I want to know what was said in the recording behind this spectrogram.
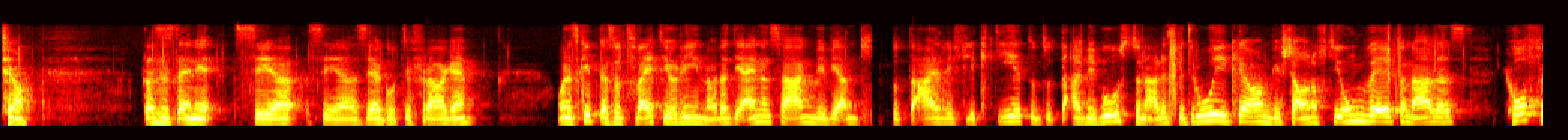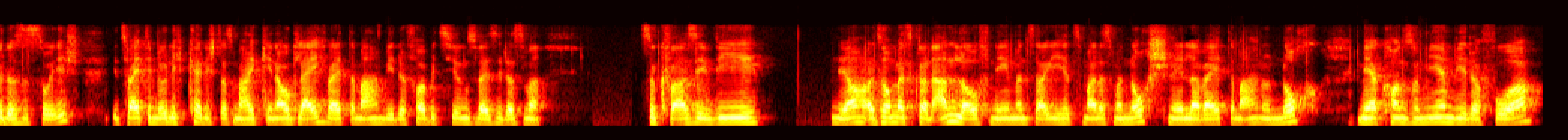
Tja, das ist eine sehr, sehr, sehr gute Frage. Und es gibt also zwei Theorien, oder? Die einen sagen, wir werden total reflektiert und total bewusst und alles wird ruhiger und wir schauen auf die Umwelt und alles. Ich hoffe, dass es so ist. Die zweite Möglichkeit ist, dass wir halt genau gleich weitermachen wie davor, beziehungsweise dass wir so quasi wie, ja, als ob wir jetzt gerade Anlauf nehmen, sage ich jetzt mal, dass wir noch schneller weitermachen und noch mehr konsumieren wie davor.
